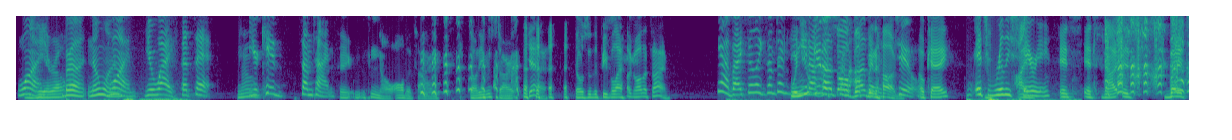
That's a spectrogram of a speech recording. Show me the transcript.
One. zero. Bruh, no one. One. Your wife. That's it. No. Your kids sometimes. Hey, no, all the time. don't even start. Yeah, those are the people I hug all the time. Yeah, but I feel like sometimes you when need you a get hug a Saul from Bookman others hug, too. okay, It's really scary. it's it's not, it's, but it's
